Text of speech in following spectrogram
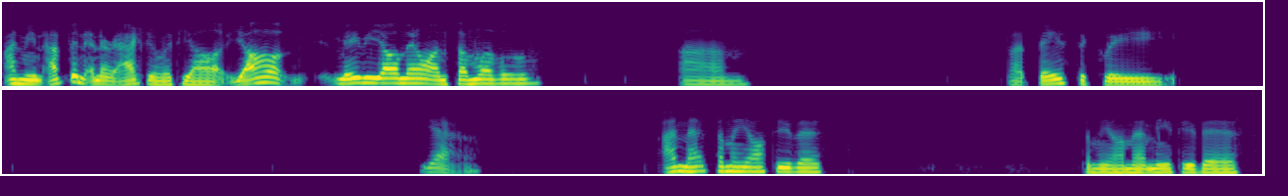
I mean, I've been interacting with y'all. Y'all, maybe y'all know on some levels. Um, but basically, yeah. I met some of y'all through this. Some of y'all met me through this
